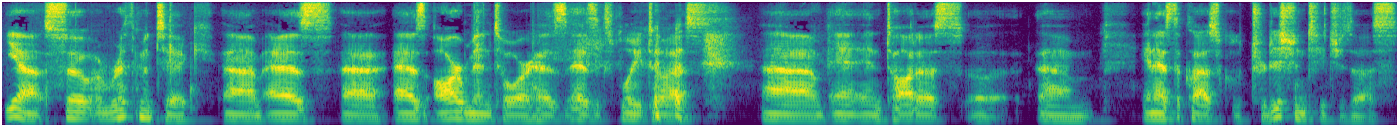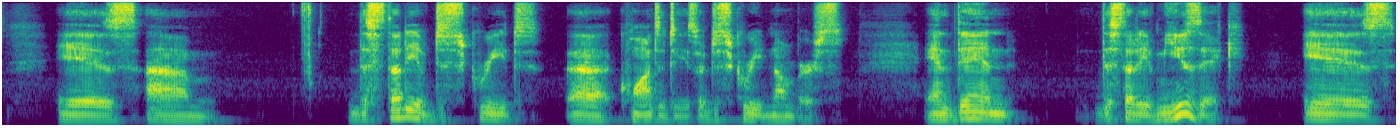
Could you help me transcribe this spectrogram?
Yeah, so arithmetic, um, as uh, as our mentor has has explained to us um, and, and taught us, uh, um, and as the classical tradition teaches us, is um, the study of discrete uh, quantities or discrete numbers, and then the study of music is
